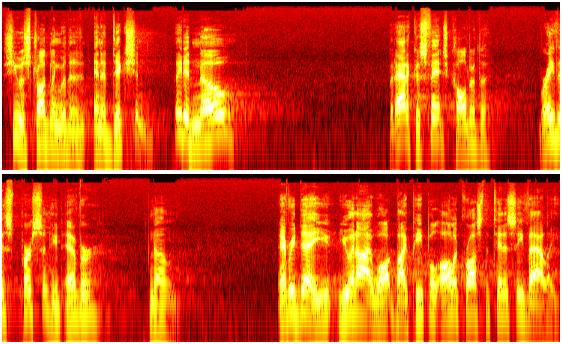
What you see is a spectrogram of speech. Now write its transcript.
she was struggling with an addiction. They didn't know. But Atticus Finch called her the bravest person he'd ever known. Every day, you, you, and I walk by people all across the Tennessee Valley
